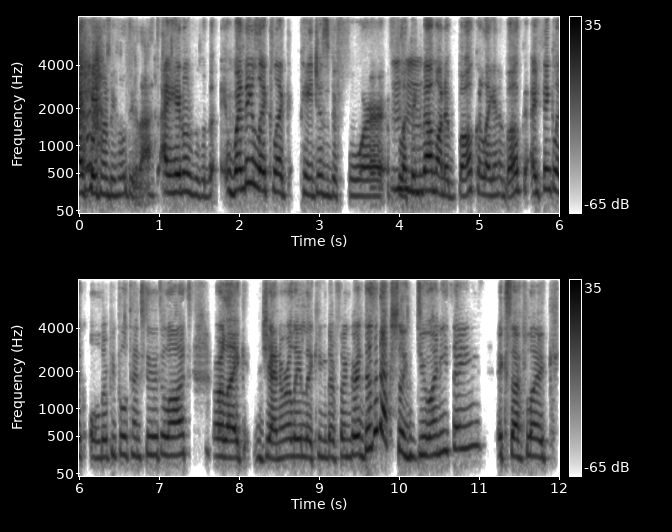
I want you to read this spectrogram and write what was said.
I hate when people do that. I hate when people do- when they lick like pages before flipping Mhm. them on a book or like in a book. I think like older people tend to do it a lot, or like generally licking their finger. It doesn't actually do anything except like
